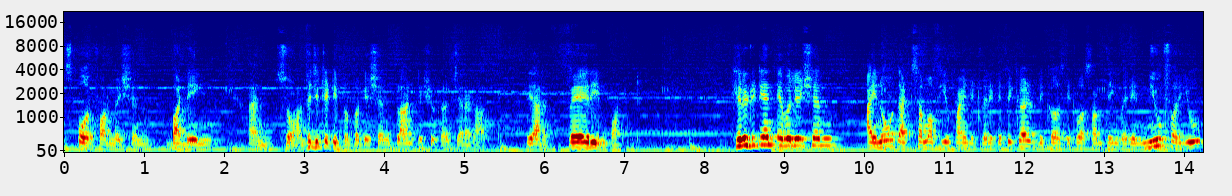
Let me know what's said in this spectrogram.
spore formation budding and so on. Vegetative propagation plant tissue culture and all. They are very important. Heredity and evolution i know that some of you find it very difficult because it was something very new for you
